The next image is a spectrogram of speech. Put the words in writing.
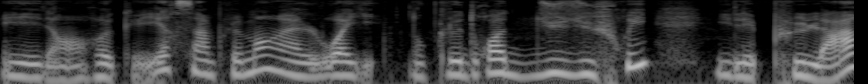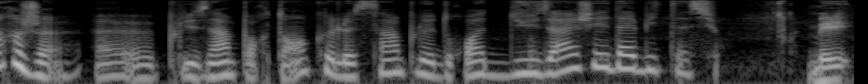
et en recueillir simplement un loyer. Donc le droit d'usufruit, il est plus large, plus important que le simple droit d'usage et d'habitation. Mais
